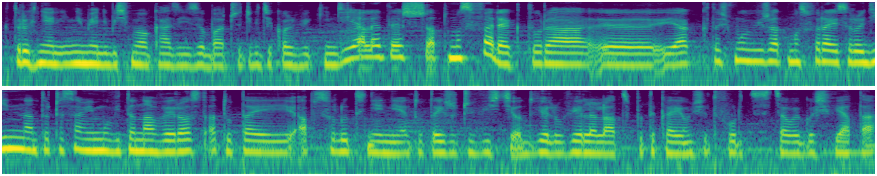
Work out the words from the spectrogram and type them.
których nie, nie mielibyśmy okazji zobaczyć gdziekolwiek indziej, ale też atmosferę, która, y, jak ktoś mówi, że atmosfera jest rodzinna, to czasami mówi to na wyrost, a tutaj absolutnie nie. Tutaj rzeczywiście od wielu, wiele lat spotykają się twórcy z całego świata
